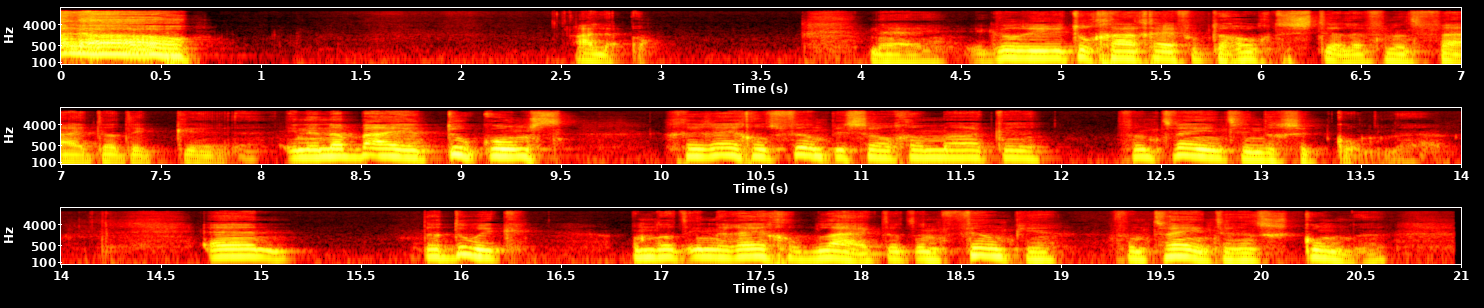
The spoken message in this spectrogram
Hallo! Hallo. Nee, ik wil jullie toch graag even op de hoogte stellen van het feit dat ik uh, in de nabije toekomst geregeld filmpjes zou gaan maken van 22 seconden. En dat doe ik omdat in de regel blijkt dat een filmpje van 22 seconden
